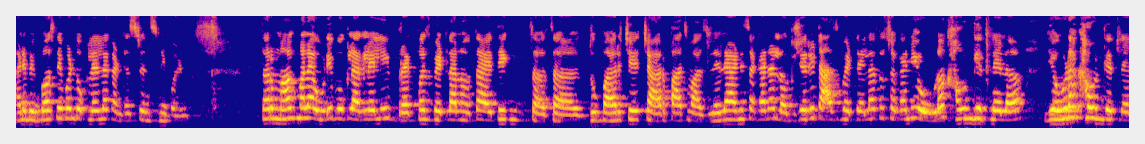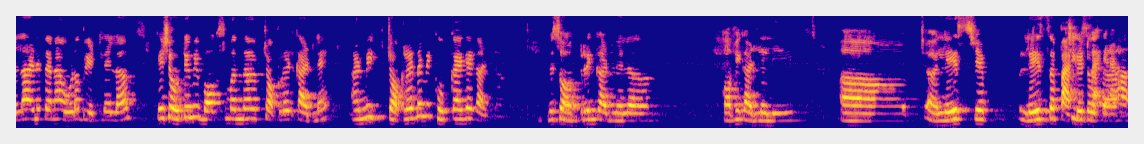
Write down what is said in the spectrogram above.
आणि बिग बॉसने पण टोकलेलं कंटेस्टंट्सनी पण. तर मग मला एवढी भूक लागलेली ब्रेकफास्ट भेटला नव्हता. आय थिंक दुपारचे चार पाच वाजलेले आणि सगळ्यांना लक्झरी टास्क भेटलेला. तो सगळ्यांनी एवढं खाऊन घेतलेलं एवढं खाऊन घेतलेलं आणि त्यांना एवढं भेटलेलं की शेवटी मी बॉक्समधनं चॉकलेट काढले. आणि मी चॉकलेटने मी खूप काय काय काढलं. मी सॉफ्ट ड्रिंक काढलेलं कॉफी काढलेली लेसचे लेसचं पॅकेट होतं. हा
